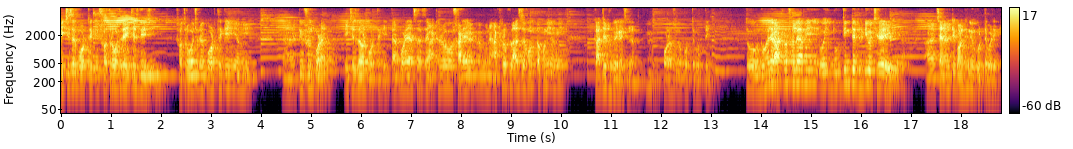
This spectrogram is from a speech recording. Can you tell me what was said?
এইচএসের পর থেকে, সতেরো বছরে এইচএস দিয়েছি। সতেরো বছরের পর থেকেই আমি টিউশন পড়াই এইচএস দেওয়ার পর থেকেই। তারপরে আস্তে আস্তে আঠেরো সাড়ে মানে আঠেরো প্লাস যখন, তখনই আমি কাজে ঢুকে গেছিলাম পড়াশোনা করতে, করতেই। তো দু হাজার আঠেরো সালে আমি ওই দু তিনটে ভিডিও ছেড়েই চ্যানেলটি কন্টিনিউ করতে পারিনি।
